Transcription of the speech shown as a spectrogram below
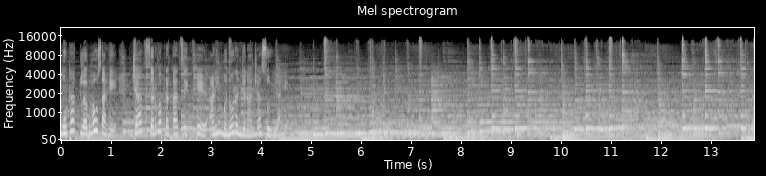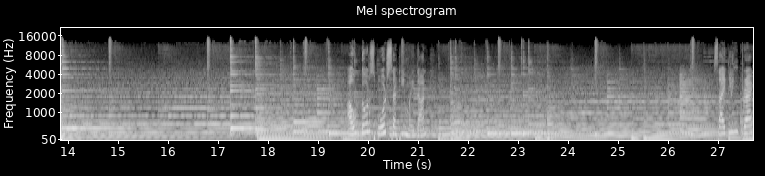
मोठा क्लब हाऊस आहे ज्यात सर्व प्रकारचे खेळ आणि मनोरंजनाच्या सोयी आहेत. स्पोर्ट्ससाठी मैदान. Cycling track.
